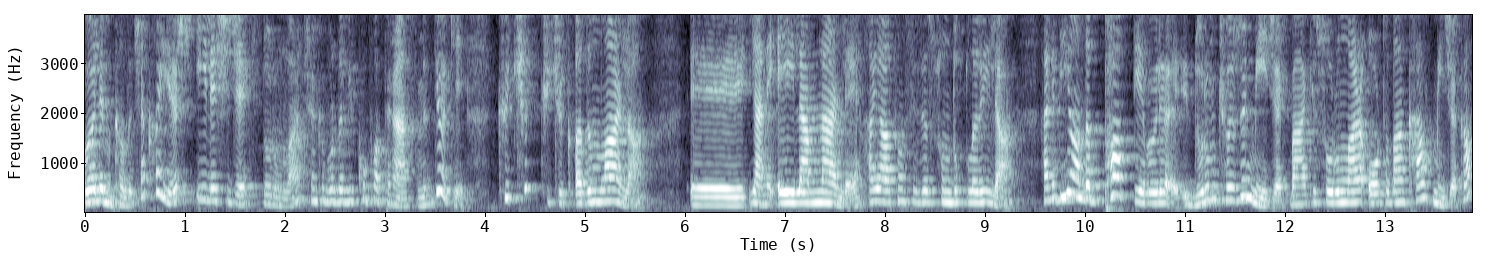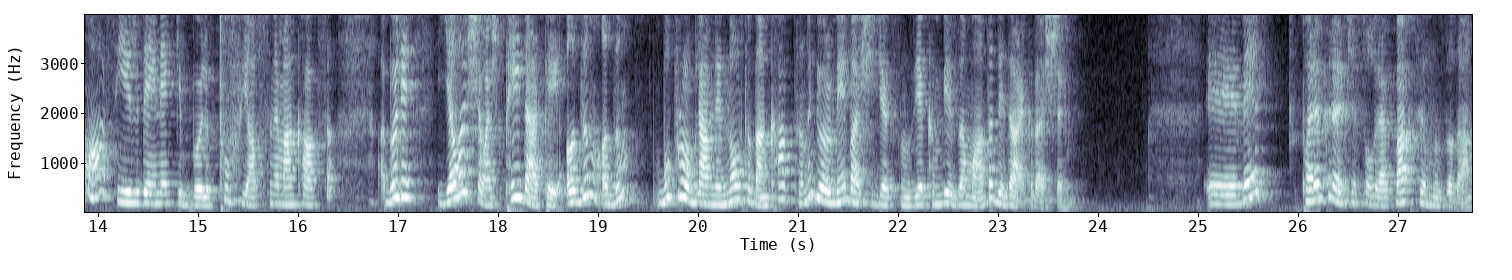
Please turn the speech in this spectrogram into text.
böyle mi kalacak? Hayır, iyileşecek durumlar. Çünkü burada bir kupa prensimiz diyor ki küçük küçük adımlarla e, yani eylemlerle, hayatın size sunduklarıyla hani bir anda pat diye böyle e, durum çözülmeyecek. Belki sorunlar ortadan kalkmayacak ama sihirli değnek gibi böyle puf yapsın hemen kalksın. Böyle yavaş yavaş peyderpey adım adım bu problemlerin ortadan kalktığını görmeye başlayacaksınız yakın bir zamanda dedi arkadaşlarım. E, ve para kraliçesi olarak baktığımızda da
